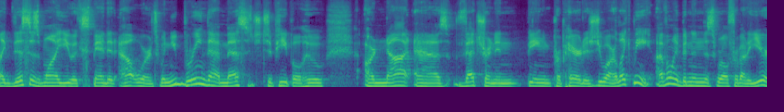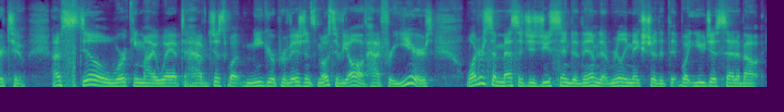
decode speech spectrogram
Like, this is why you expanded outwards. When you bring that message to people who are not as veteran in being prepared as you are, like me, I've only been in this world for about a year or two. I'm still working my way up to have just what meager provisions most of y'all have had for years. What are some messages you send to them that really make sure that what you just said about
